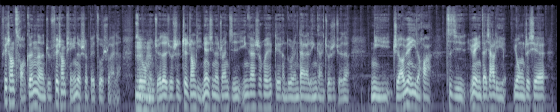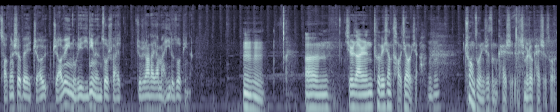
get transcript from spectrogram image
非常草根的，就是非常便宜的设备做出来的，所以我们觉得就是这张理念性的专辑应该是会给很多人带来灵感，就是觉得你只要愿意的话，自己愿意在家里用这些草根设备，只要只要愿意努力，一定能做出来，就是让大家满意的作品的。嗯哼，嗯，其实达人特别想讨教一下，嗯哼。创作你是怎么开始？什么时候开始做的？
